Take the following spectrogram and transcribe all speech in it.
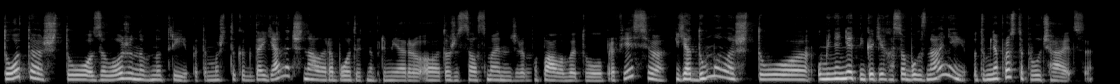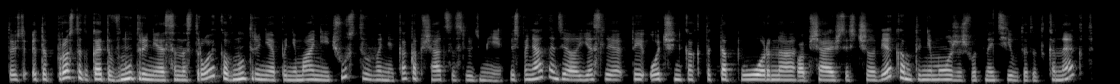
что-то, что заложено внутри. Потому что когда я начинала работать, например, э, тоже селс-менеджером, попала в эту профессию, я думала, что у меня нет никаких особых знаний, вот у меня просто получается. То есть это просто какая-то внутренняя сонастройка, внутреннее понимание и чувствование, как общаться с людьми. То есть, понятное дело, если ты очень как-то топорно общаешься с человеком, ты не можешь вот найти вот этот коннект,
